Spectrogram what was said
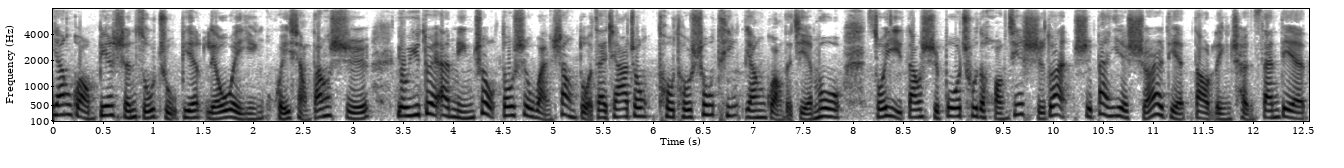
央广编审组主编刘伟莹回想当时，由于对岸民众都是晚上躲在家中偷偷收听央广的节目，所以当时播出的黄金时段是半夜十二点到凌晨三点。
